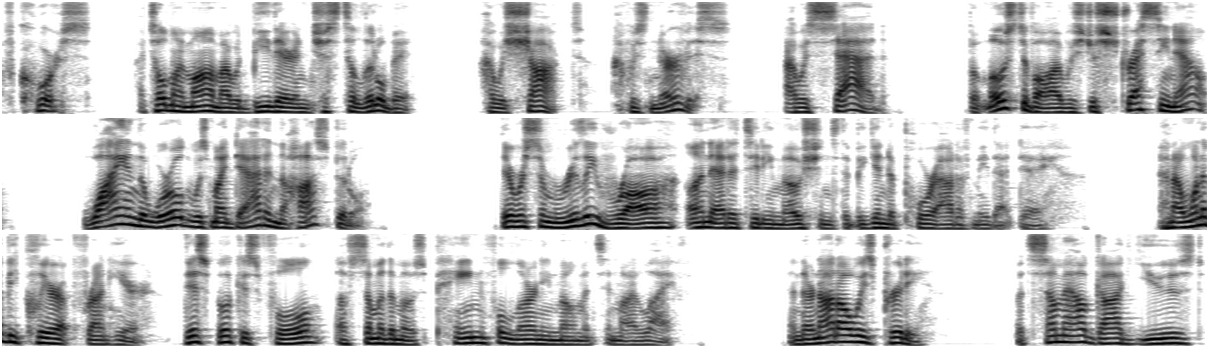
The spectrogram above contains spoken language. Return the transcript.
Of course. I told my mom I would be there in just a little bit. I was shocked. I was nervous. I was sad. But most of all, I was just stressing out. Why in the world was my dad in the hospital? There were some really raw, unedited emotions that began to pour out of me that day. And I want to be clear up front here. This book is full of some of the most painful learning moments in my life. And they're not always pretty. But somehow God used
